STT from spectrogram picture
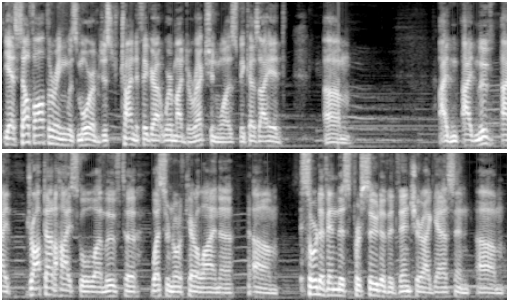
Yeah, self-authoring was more of just trying to figure out where my direction was because I had, um, I'd, I'd moved, I dropped out of high school. I moved to Western North Carolina, um, sort of in this pursuit of adventure, I guess. And, um,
